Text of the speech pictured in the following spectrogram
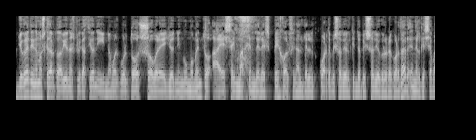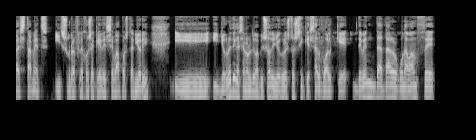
Yo creo que tenemos que dar todavía una explicación y no hemos vuelto sobre ello en ningún momento a esa imagen del espejo al final del cuarto episodio, del quinto episodio, quiero recordar, en el que se va Stamets y su reflejo se queda y se va a posteriori. Y, yo creo que tiene que ser el último episodio. Yo creo que esto sí que es algo al que deben dar algún avance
